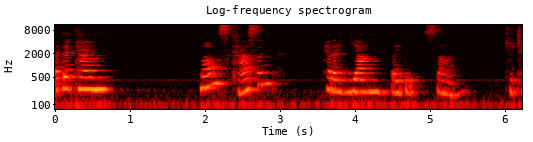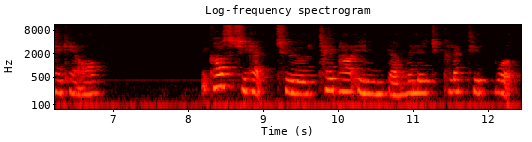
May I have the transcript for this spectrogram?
At that time, mom's cousin had a young baby son to take care of. Because she had to take part in the village collective work,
